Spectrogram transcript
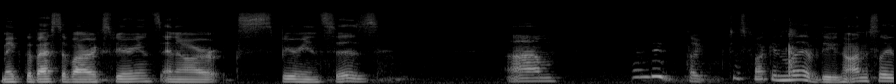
make the best of our experience and our experiences. Um and like just fucking live dude honestly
